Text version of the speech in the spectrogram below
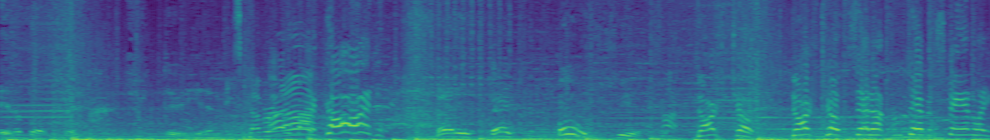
in a boxing match, do you? He's covering Oh up. Oh my God! That is that's bullshit. D'Arce choke. D'Arce choke set up from Devin Stanley.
